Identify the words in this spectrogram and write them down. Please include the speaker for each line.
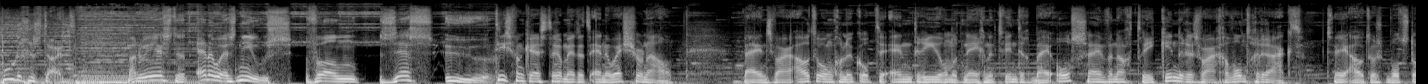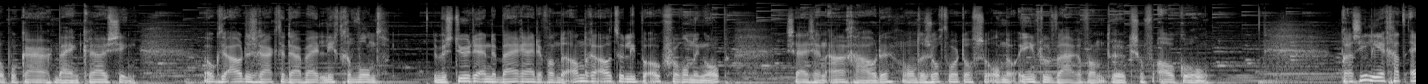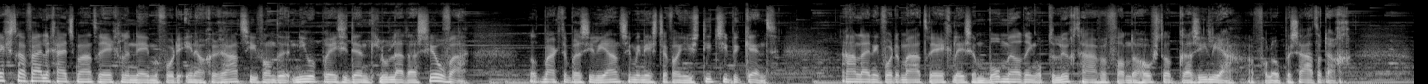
Speaker 1: spoedige start. Maar nu eerst het NOS Nieuws van 6 uur.
Speaker 2: Ties van Kesteren met het NOS Journaal. Bij een zwaar auto-ongeluk op de N329 bij Os... zijn vannacht drie kinderen zwaar gewond geraakt. Twee auto's botsten op elkaar bij een kruising. Ook de ouders raakten daarbij licht gewond. De bestuurder en de bijrijder van de andere auto liepen ook verwondingen op. Zij zijn aangehouden. Onderzocht wordt of ze onder invloed waren van drugs of alcohol. Brazilië gaat extra veiligheidsmaatregelen nemen voor de inauguratie van de nieuwe president Lula da Silva. Dat maakt de Braziliaanse minister van Justitie bekend. Aanleiding voor de maatregelen is een bommelding op de luchthaven van de hoofdstad Brasilia afgelopen zaterdag.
